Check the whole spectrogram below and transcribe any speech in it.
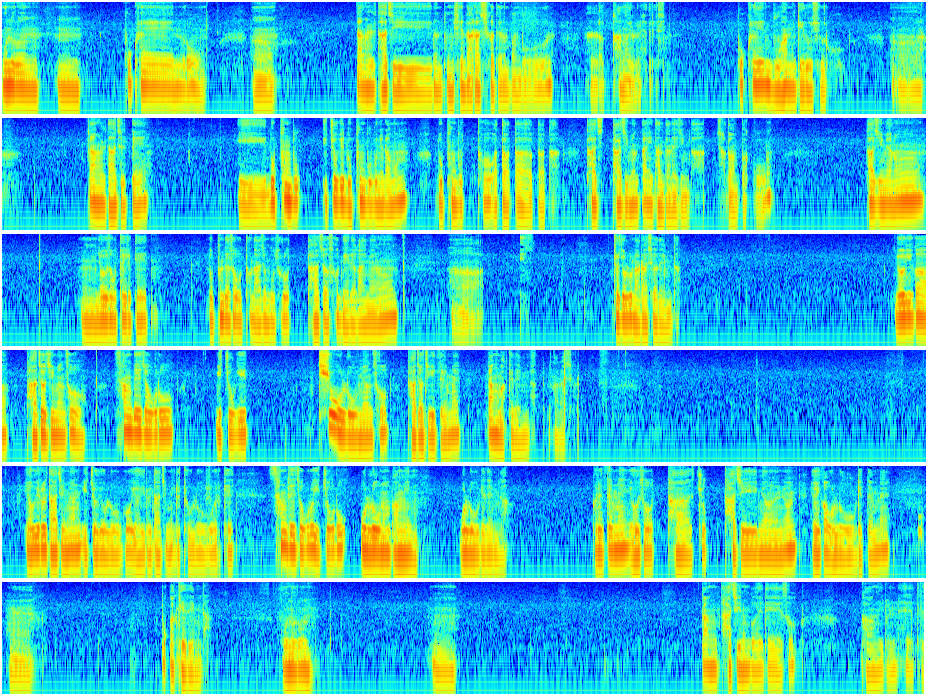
오늘은 음, 포크레인으로 어, 땅을 다지는 동시에 나라시가 되는 방법을 강의를 해드리겠습니다. 포크레인 무한 궤도식으로 어, 땅을 다질 때 이 높은 부 이쪽이 높은 부분이라면 높음부터 왔다 갔다 왔다 갔다 다지, 다지면 땅이 단단해집니다. 차도 안 빠고 다지면은 음, 여기서부터 이렇게 높은 데서부터 낮은 곳으로 다져서 내려가면은 어, 저절로 나라시가 됩니다. 여기가 다져지면서 상대적으로 이쪽이 튀어 올라오면서 다져지기 때문에 딱 맞게 됩니다. 나라시가. 여기를 다지면 이쪽이 올라오고 여기를 다지면 이렇게 올라오고 이렇게 상대적으로 이쪽으로 올라오는 방향 올라오게 됩니다. 그렇기 때문에 여기서 다 쭉 다지면은 여기가 올라오기 때문에 음, 똑같게 됩니다. 오늘은 음, 땅 다지는 거에 대해서 강의를 해드렸습니다.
